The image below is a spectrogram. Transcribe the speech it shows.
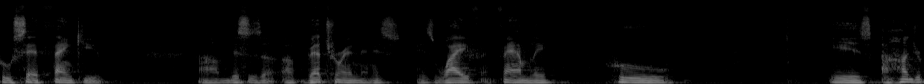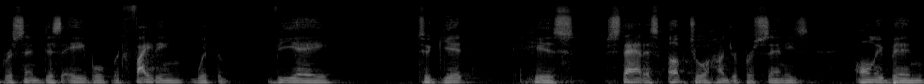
who said thank you. Um, this is a, a veteran and his, his wife and family who is 100% disabled but fighting with the VA to get his status up to 100%. He's only been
